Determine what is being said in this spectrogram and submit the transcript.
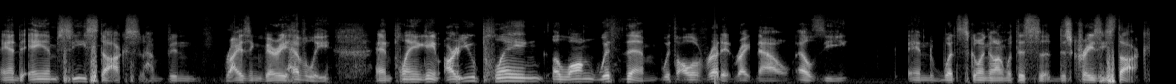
and AMC stocks have been rising very heavily and playing a game. Are you playing along with them with all of Reddit right now, LZ, and what's going on with this uh, this crazy stock?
